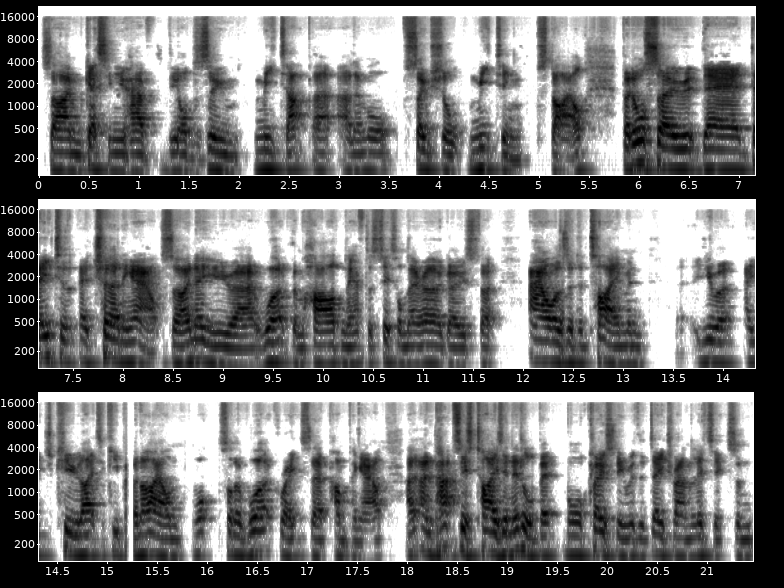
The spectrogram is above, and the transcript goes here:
So I'm guessing you have the odd Zoom meetup uh, at a more social meeting style, but also their data are churning out. So I know you uh, work them hard and they have to sit on their ergos for hours at a time. And you at HQ like to keep an eye on what sort of work rates they're pumping out. And, and, perhaps this ties in a little bit more closely with the data analytics and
